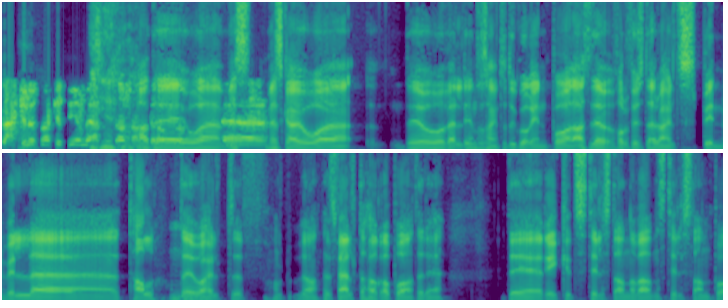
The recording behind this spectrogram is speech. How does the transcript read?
der kunne det snakkes mye mer. Ja, det er jo, eh, vi, Eh. vi skal jo eh, Det er jo veldig interessant at du går inn på altså det, For det første er det helt spinnville eh, tall. Det er jo helt ja, det er fælt å høre på at det, det er rikets tilstand og verdens tilstand på,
